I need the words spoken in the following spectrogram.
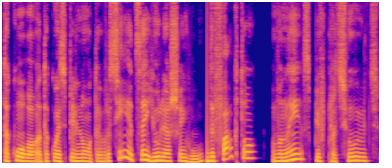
такого, такої спільноти в Росії це Юлія Шойгу. Де-факто вони співпрацюють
